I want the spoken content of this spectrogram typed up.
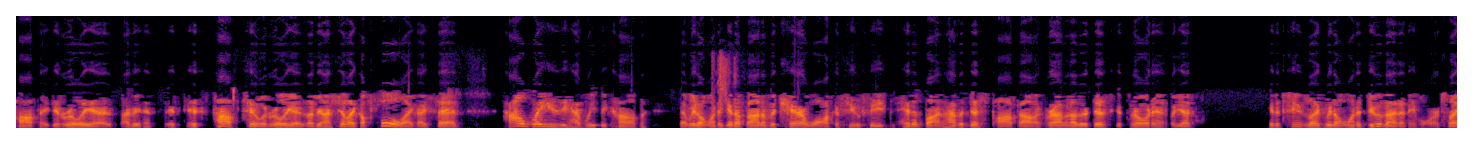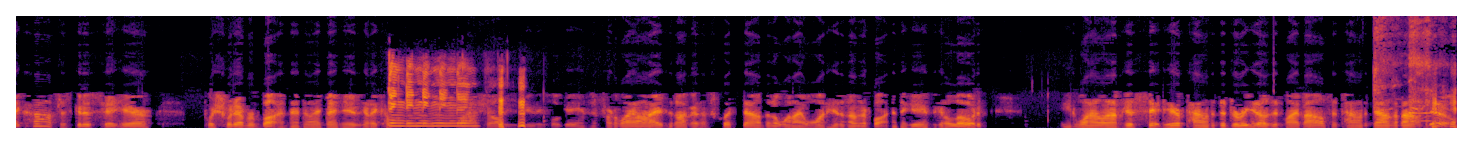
topic. It really is. I mean, it's it's it's tough too. It really is. I mean, I feel like a fool. Like I said, how lazy have we become that we don't want to get up out of a chair, walk a few feet, hit a button, have a disc pop out, and grab another disc and throw it in. But yet, yet it seems like we don't want to do that anymore. It's like, oh, I'm just gonna sit here, push whatever button, and my menu is gonna come. Ding, ding, ding, ding, ding. flash all these beautiful games in front of my eyes, and I'm gonna click down to the one I want, hit another button, and the game's gonna load. Meanwhile, I'm just sitting here pounding the Doritos in my mouth and pounding down the Mountain Dew.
